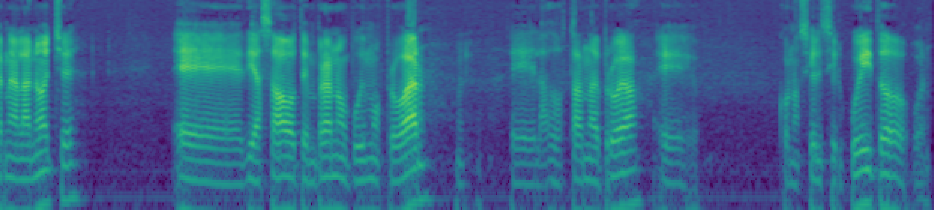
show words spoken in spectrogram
viernes a la noche. Eh, día sábado temprano pudimos probar eh, las dos tandas de prueba. Eh, conocí el circuito, bueno,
